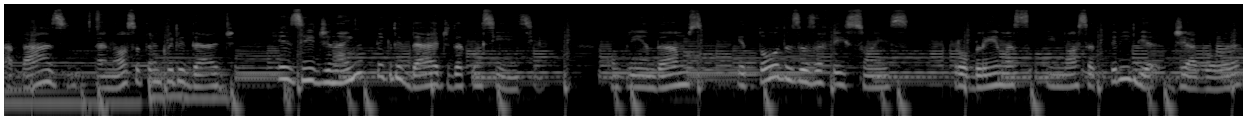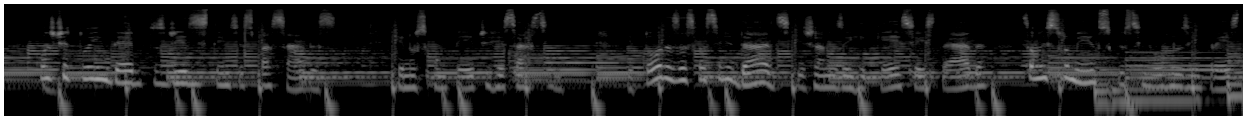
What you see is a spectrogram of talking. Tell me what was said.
a base da nossa tranquilidade reside na integridade da consciência. Compreendamos que todas as afeições, problemas em nossa trilha de agora constituem débitos de existências passadas, que nos compete ressarcir, que todas as facilidades que já nos enriquece a estrada são instrumentos que o Senhor nos empresta,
